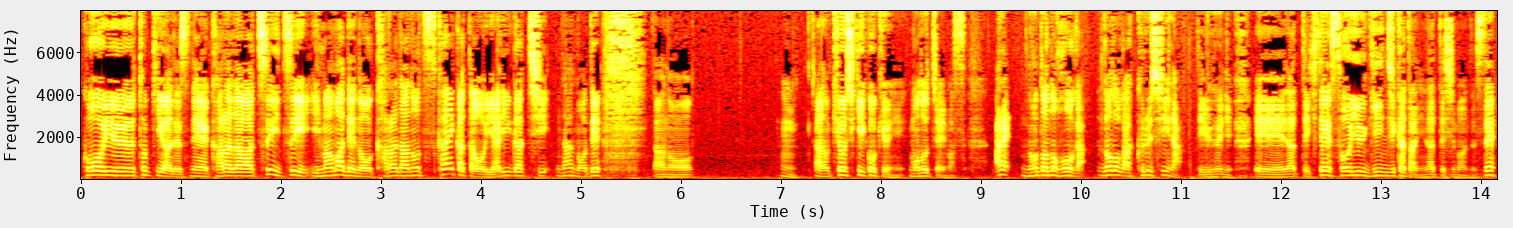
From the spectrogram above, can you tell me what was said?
こういう時はですね、体はついつい今までの体の使い方をやりがちなので、あの、うん。あの、胸式呼吸に戻っちゃいます。あれ喉の方が、喉が苦しいなっていう風に、えー、なってきて、そういう銀字方になってしまうんですね。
